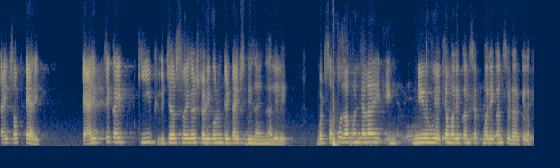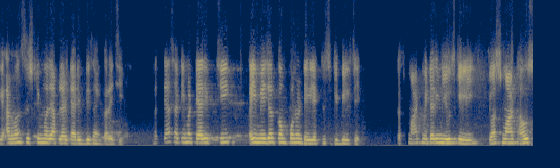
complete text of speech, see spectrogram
types of tariff टॅरिफचे काही की फीचर्स वगैरे स्टडी करून ते टाइप्स डिझाईन झालेले. बट सपोज आपण त्याला एक न्यू याच्यामध्ये कन्सेप्टमध्ये कन्सिडर केलं की ऍडव्हान्स सिस्टीममध्ये आपल्याला टॅरिफ डिझाईन करायची. मग त्यासाठी मग टॅरिफची काही मेजर कंपोनंट आहे इलेक्ट्रिसिटी बिलचे स्मार्ट मीटरिंग यूज केली किंवा स्मार्ट हाऊस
